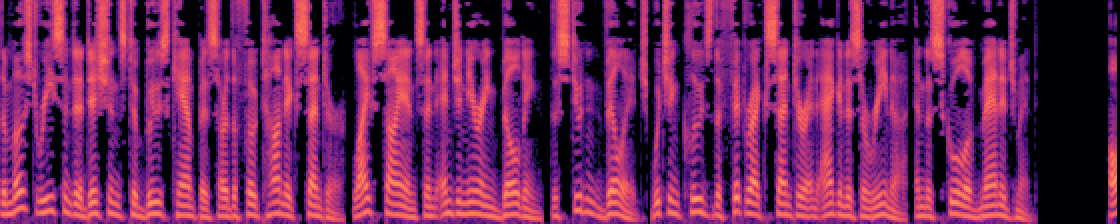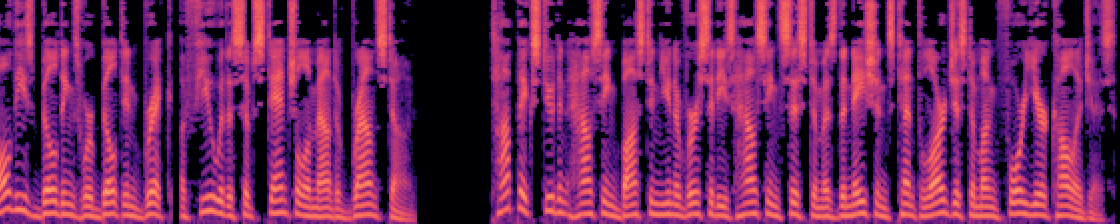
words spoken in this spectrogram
The most recent additions to BU's campus are the Photonics Center, Life Science and Engineering Building, the Student Village which includes the FitRec Center and Agganis Arena, and the School of Management. All these buildings were built in brick, a few with a substantial amount of brownstone. Topic student housing Boston University's housing system is the nation's 10th largest among four-year colleges.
